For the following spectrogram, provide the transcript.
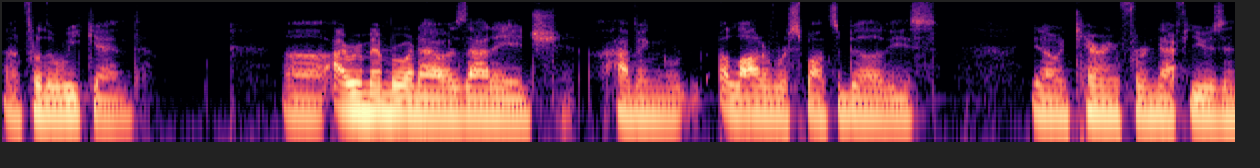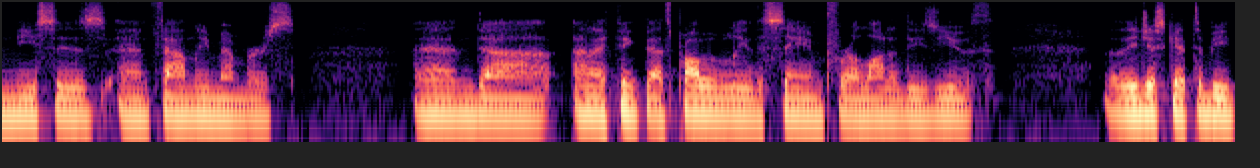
and for the weekend. Uh, I remember when I was that age having a lot of responsibilities, you know, and caring for nephews and nieces and family members. And, uh, and I think that's probably the same for a lot of these youth. They just get to be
